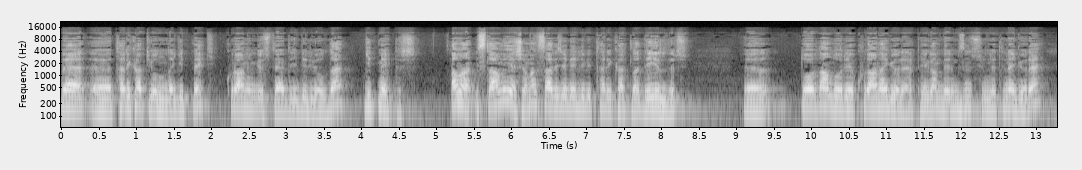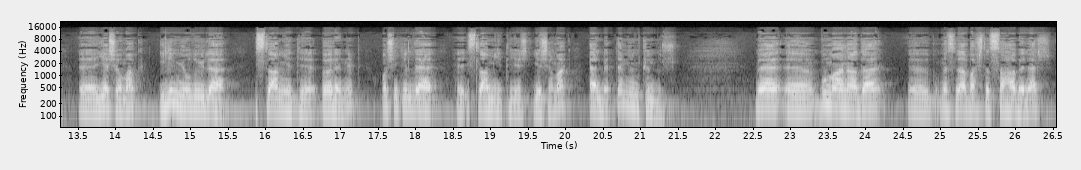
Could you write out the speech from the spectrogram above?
Ve e, tarikat yolunda gitmek Kur'an'ın gösterdiği bir yolda gitmektir. Ama İslam'ı yaşamak sadece belli bir tarikatla değildir. E, doğrudan doğruya Kur'an'a göre, Peygamberimizin sünnetine göre e, yaşamak, ilim yoluyla İslamiyet'i öğrenip o şekilde e, İslamiyet'i yaşamak elbette mümkündür. Ve e, bu manada e, mesela başta sahabeler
